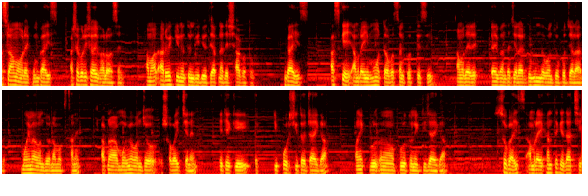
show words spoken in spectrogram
আসসালামু আলাইকুম গাইস আশা করি সবাই ভালো আছেন। আমার আরও একটি নতুন ভিডিওতে আপনাদের স্বাগত। গাইস আজকে আমরা এই মুহূর্তে অবস্থান করতেছি আমাদের গাইবান্ধা জেলার গোবিন্দগঞ্জ উপজেলার মহিমাগঞ্জ নামক স্থানে। আপনারা মহিমাগঞ্জ সবাই চেনেন। এটি একটি একটি পরিচিত জায়গা, অনেক পুরাতন একটি জায়গা। সো গাইস আমরা এখান থেকে যাচ্ছি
